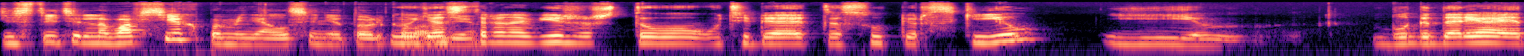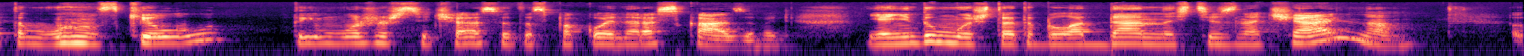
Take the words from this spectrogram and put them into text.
действительно во всех поменялось, а не только ну, я мне? стороны вижу, что у тебя это супер скилл, и благодаря этому скиллу ты можешь сейчас это спокойно рассказывать. Я не думаю, что это была данность изначально. Э,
